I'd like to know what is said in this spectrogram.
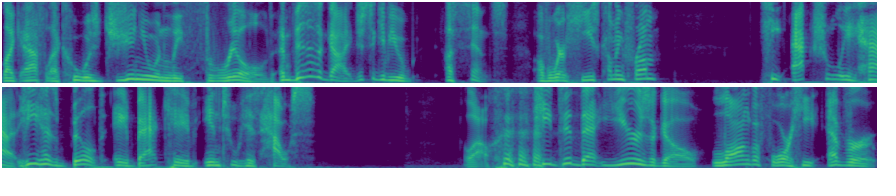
like Affleck, who was genuinely thrilled. And this is a guy, just to give you a sense of where he's coming from, he actually had, he has built a bat cave into his house. Wow. he did that years ago, long before he ever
